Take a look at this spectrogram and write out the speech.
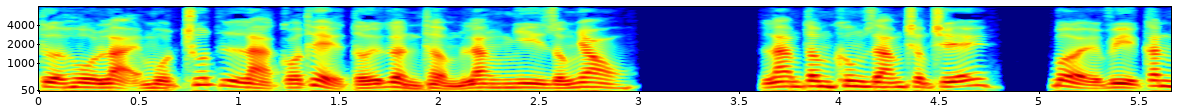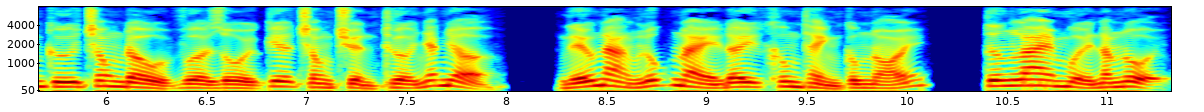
tựa hồ lại một chút là có thể tới gần thẩm lăng nhi giống nhau. Lam tâm không dám chậm trễ, bởi vì căn cứ trong đầu vừa rồi kia trong truyền thừa nhắc nhở, nếu nàng lúc này đây không thành công nói, tương lai 10 năm nội,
